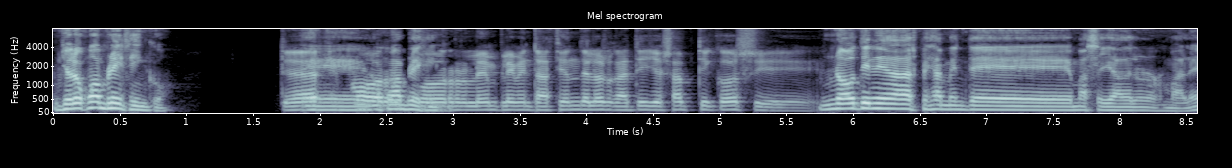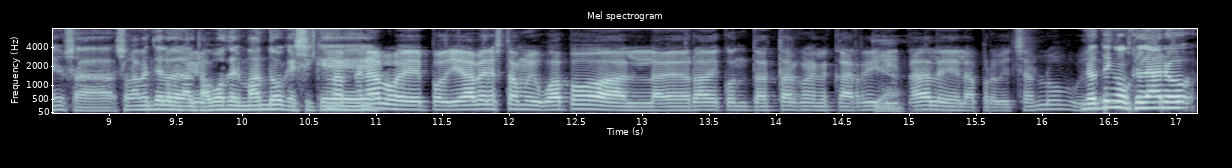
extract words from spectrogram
Yo lo juego en Play 5. Te voy a decir Eh, por, la implementación de los gatillos ápticos y. No tiene nada especialmente más allá de lo normal, ¿eh? O sea, solamente lo del altavoz del mando, que sí Es una que. pena podría haber estado muy guapo a la hora de contactar con el carril y tal, el aprovecharlo. No pues, tengo claro.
